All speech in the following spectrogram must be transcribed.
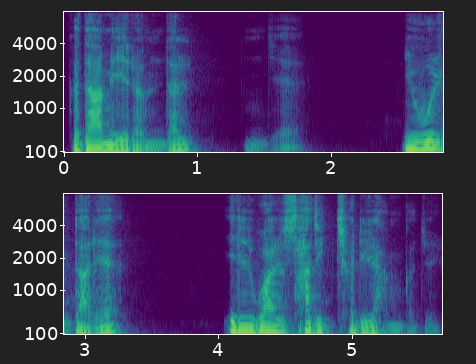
그 다음에 여러분들 이제 6월 달에 일괄 사직 처리를 한 거죠. 예.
